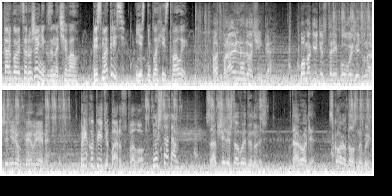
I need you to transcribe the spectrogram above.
Торговец-оружейник заночевал. Присмотрись, есть неплохие стволы. Вот правильно, доченька. Помогите старику выжить в наше нелегкое время. Прикупите пару стволов. Ну что там? Сообщили, что выдвинулись. В дороге. Скоро должны быть.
